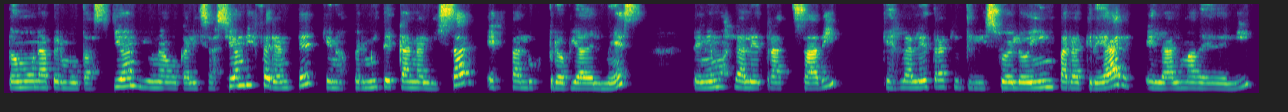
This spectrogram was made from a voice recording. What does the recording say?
toma una permutación y una vocalización diferente que nos permite canalizar esta luz propia del mes. Tenemos la letra Tzadi, que es la letra que utilizó Elohim para crear el alma de Delí,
